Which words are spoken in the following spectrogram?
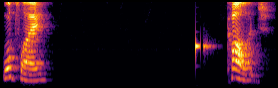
We'll play college.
